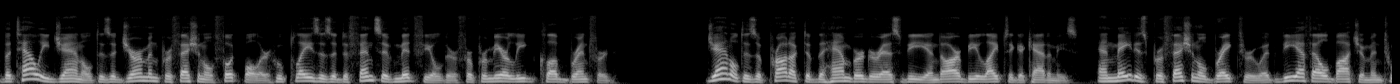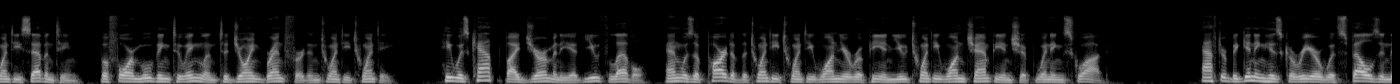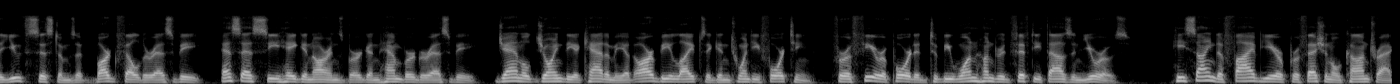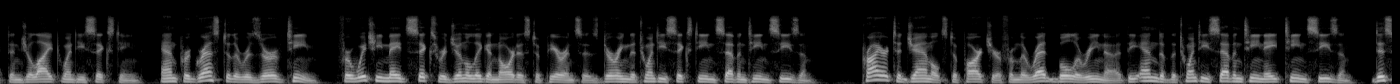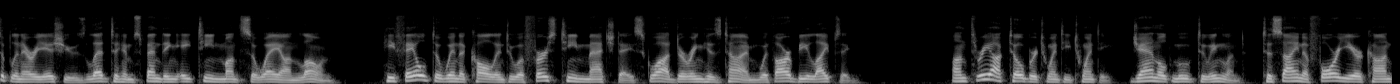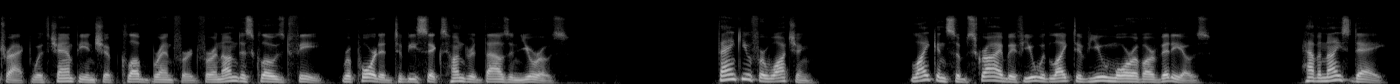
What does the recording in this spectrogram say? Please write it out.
Vitaly Janelt is a German professional footballer who plays as a defensive midfielder for Premier League club Brentford. Janelt is a product of the Hamburger SV and RB Leipzig academies and made his professional breakthrough at VfL Bochum in 2017 before moving to England to join Brentford in 2020. He was capped by Germany at youth level and was a part of the 2021 European U21 Championship winning squad. After beginning his career with spells in the youth systems at Bargfelder SV, SSC Hagen Ahrensburg and Hamburger SV, Janelt joined the academy at RB Leipzig in 2014 for a fee reported to be €150,000. He signed a five-year professional contract in July 2016 and progressed to the reserve team, for which he made six Regionalliga Nordost appearances during the 2016-17 season. Prior to Janelt's departure from the Red Bull Arena at the end of the 2017-18 season, disciplinary issues led to him spending 18 months away on loan. He failed to win a call into a first-team matchday squad during his time with RB Leipzig. On 3 October 2020, Janelt moved to England to sign a four-year contract with Championship club Brentford for an undisclosed fee, reported to be €600,000. Thank you for watching. Like and subscribe if you would like to view more of our videos. Have a nice day.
